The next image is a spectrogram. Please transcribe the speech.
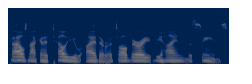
Kyle's not going to tell you either. It's all very behind the scenes,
